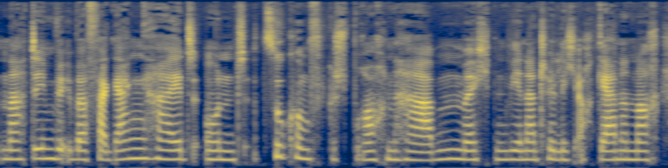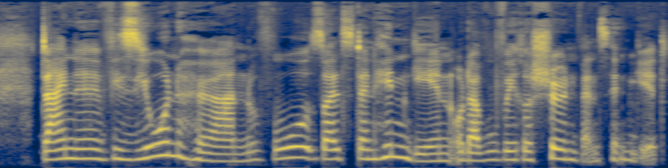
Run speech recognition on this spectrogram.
nachdem wir über Vergangenheit und Zukunft gesprochen haben, möchten wir natürlich auch gerne noch deine Vision hören. Wo soll es denn hingehen oder wo wäre schön, wenn es hingeht?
